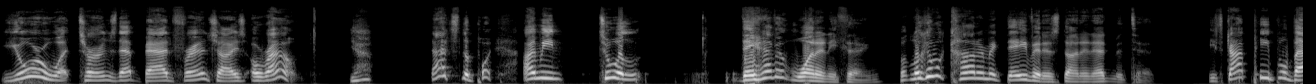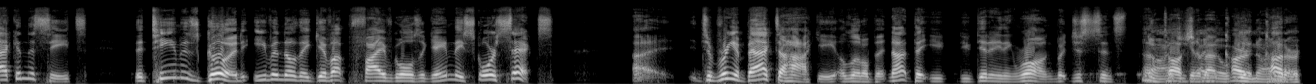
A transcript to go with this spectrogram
you're what turns that bad franchise around. Yeah. That's the point. I mean, to a they haven't won anything, but look at what Connor McDavid has done in Edmonton. He's got people back in the seats. The team is good, even though they give up five goals a game. They score six. Uh, to bring it back to hockey a little bit, not that you, you did anything wrong, but just since No, I'm talking just- about Car- yeah, no, I Cutter, it.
